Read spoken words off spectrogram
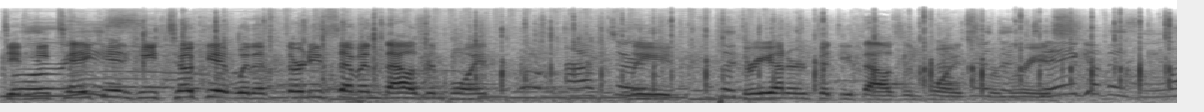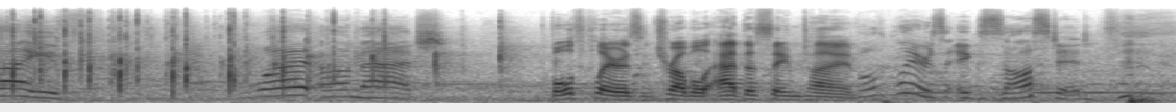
Did he take it? He took it with a 37,000 point after lead. 350,000 points for the Maurice. dig of his life. What a match. Both players in trouble at the same time. Both players exhausted.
